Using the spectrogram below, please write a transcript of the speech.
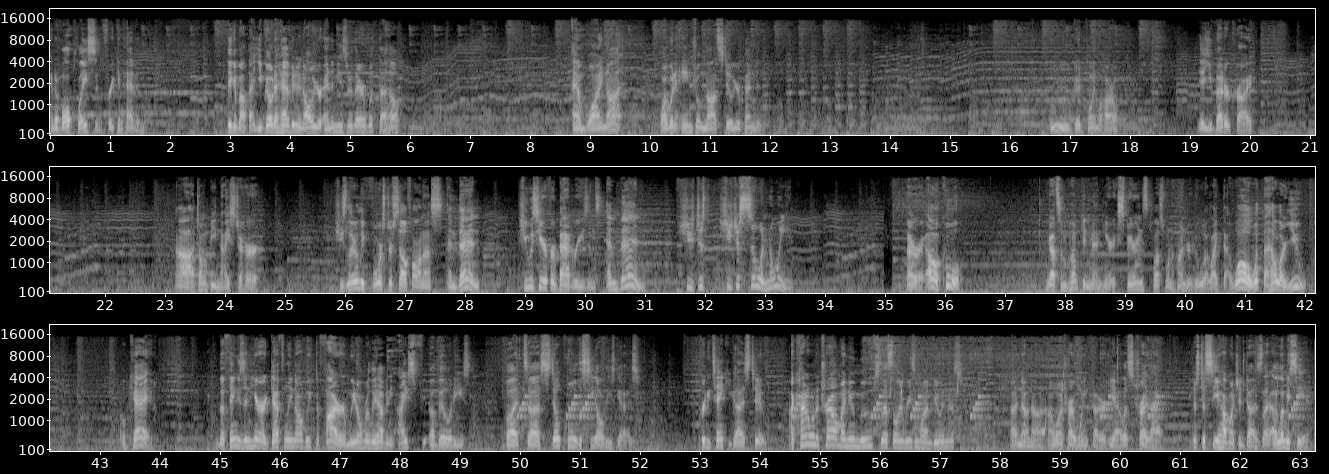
And of all places in freaking heaven. Think about that. You go to heaven and all your enemies are there? What the hell? And why not? Why would an angel not steal your pendant? Ooh, good point, Laharl. Yeah, you better cry. Ah, don't be nice to her. She's literally forced herself on us, and then she was here for bad reasons, and then she's just she's just so annoying. Alright, oh cool. Got some pumpkin men here. Experience plus 100. Ooh, I like that. Whoa, what the hell are you? Okay the things in here are definitely not weak to fire, and we don't really have any ice abilities, but uh, still cool to see all these guys. Pretty tanky guys, too. I kind of want to try out my new move, so that's the only reason why I'm doing this. Uh, no, no, I want to try Wing Cutter. Yeah, let's try that. Just to see how much it does. Let, uh, let me see it.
